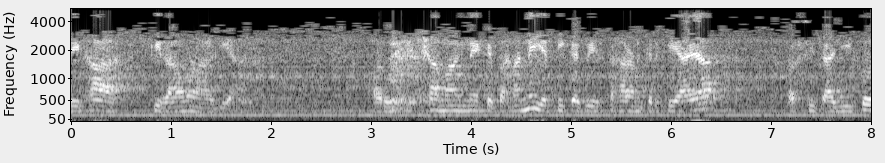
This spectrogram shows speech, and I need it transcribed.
देखा कि रावण आ गया और वो शिक्षा मांगने के बहाने यति का भी धारण करके आया और सीता जी को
